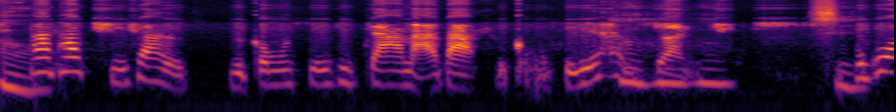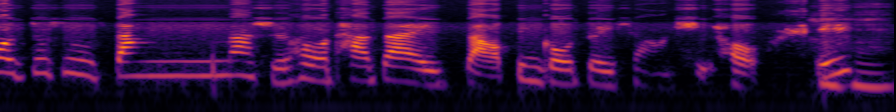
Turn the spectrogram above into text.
嗯、那它旗下的子公司是加拿大子公司，也很赚钱。是。不过就是当那时候他在找并购对象的时候，诶、欸，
